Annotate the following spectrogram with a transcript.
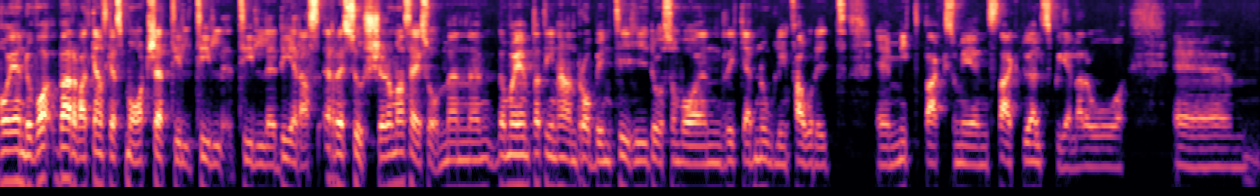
har ju ändå värvat ganska smart sett till, till, till deras resurser om man säger så. Men eh, de har ju hämtat in han Robin Tihi då som var en Rickard Norling-favorit. Eh, mittback som är en stark duellspelare och ehm,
